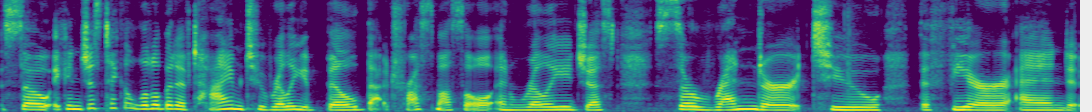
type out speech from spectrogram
So it can just take a little bit of time to really build that trust muscle and really just surrender to the fear and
